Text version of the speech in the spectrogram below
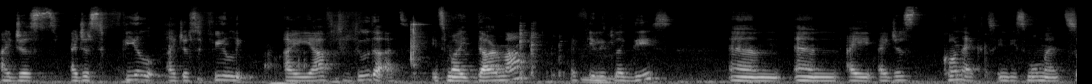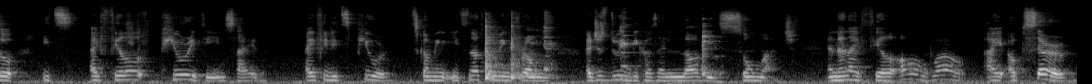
I just I just feel I just feel I have to do that. It's my dharma. I feel it mm. like this, and and I I just connect in this moment. So it's I feel purity inside. I feel it's pure. It's coming. It's not coming from. I just do it because I love it so much, and then I feel oh wow. I observe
